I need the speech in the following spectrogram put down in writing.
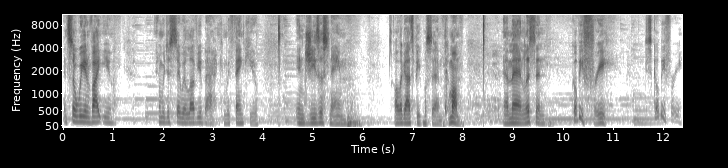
And so we invite you and we just say we love you back and we thank you in Jesus' name. All of God's people said, Come on. Amen. Listen, go be free. Just go be free.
